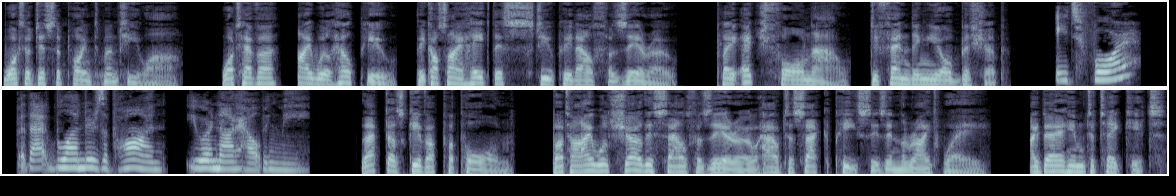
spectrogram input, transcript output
what a disappointment you are. Whatever, I will help you, because I hate this stupid Alpha Zero. Play h4 now, defending your bishop. h4? But that blunders a pawn, you are not helping me. That does give up a pawn. But I will show this Alpha Zero how to sack pieces in the right way. I dare him to take it.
